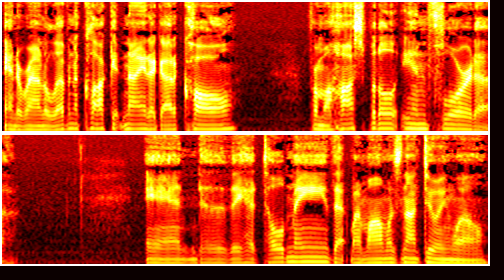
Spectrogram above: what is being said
And around 11 o'clock at night, I got a call from a hospital in Florida and uh, they had told me that my mom was not doing well.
